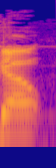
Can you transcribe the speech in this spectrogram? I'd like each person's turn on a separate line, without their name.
Go.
